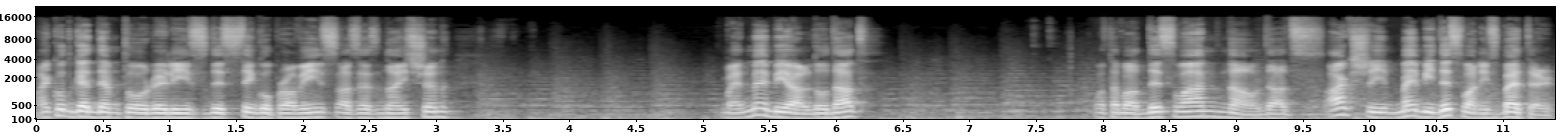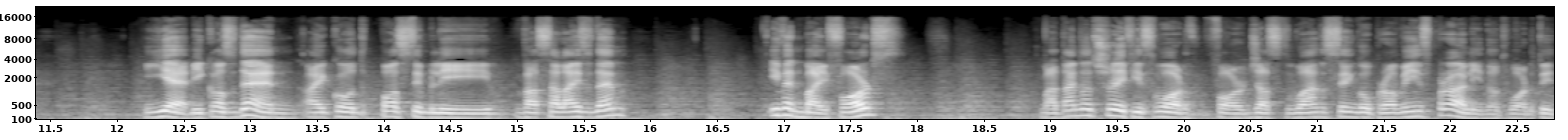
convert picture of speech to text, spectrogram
I could get them to release this single province as a nation. But maybe I'll do that. What about this one? No, that's... Actually, maybe this one is better. Yeah, because then I could possibly vassalize them. Even by force. But I'm not sure if it's worth for just one single province. Probably not worth it.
